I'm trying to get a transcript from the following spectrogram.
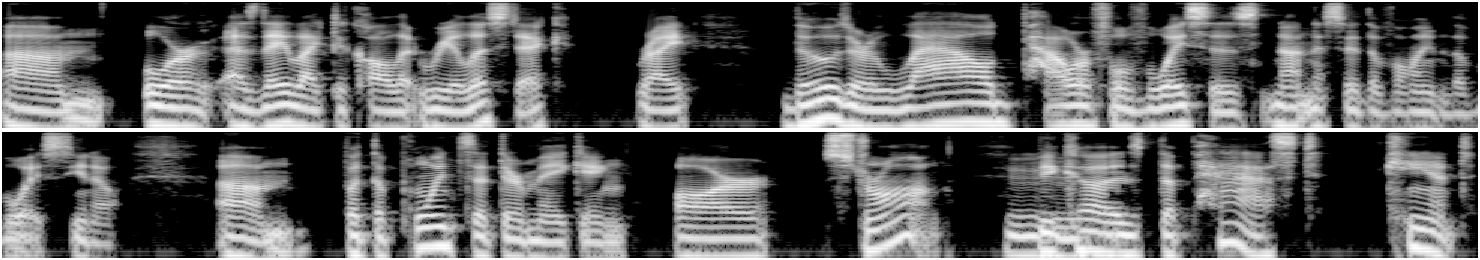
um, or as they like to call it, realistic, right? Those are loud, powerful voices, not necessarily the volume of the voice, you know, um, but the points that they're making are strong mm-hmm. because the past can't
